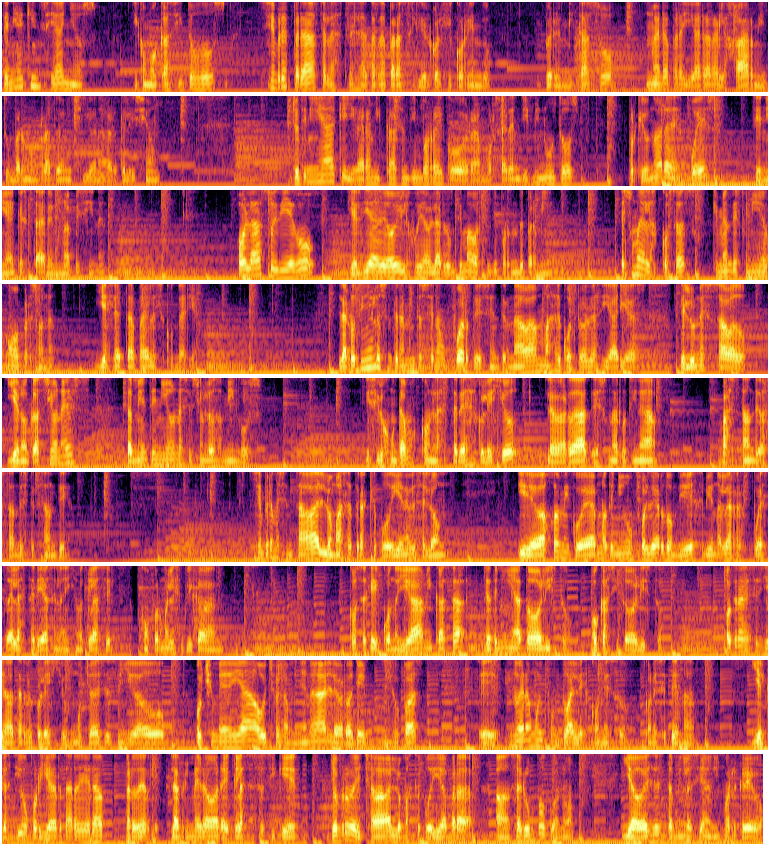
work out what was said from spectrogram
Tenía 15 años y como casi todos, siempre esperaba hasta las 3 de la tarde para salir del colegio corriendo. Pero en mi caso, no era para llegar a relajarme y tumbarme un rato en el sillón a ver televisión. Yo tenía que llegar a mi casa en tiempo récord, a almorzar en 10 minutos, porque una hora después tenía que estar en una piscina. Hola, soy Diego y el día de hoy les voy a hablar de un tema bastante importante para mí. Es una de las cosas que me han definido como persona y es la etapa de la secundaria. La rutina y los entrenamientos eran fuertes, se entrenaba más de 4 horas diarias, de lunes a sábado, y en ocasiones también tenía una sesión los domingos. Y si lo juntamos con las tareas del colegio, la verdad es una rutina bastante, bastante estresante. Siempre me sentaba lo más atrás que podía en el salón y debajo de mi cuaderno tenía un folder donde iba escribiendo las respuestas de las tareas en la misma clase conforme le explicaban. Cosa que cuando llegaba a mi casa ya tenía todo listo, o casi todo listo. Otras veces llegaba tarde al colegio, muchas veces he llegado 8 y media, 8 de la mañana. La verdad que mis papás eh, no eran muy puntuales con eso, con ese tema. Y el castigo por llegar tarde era perder la primera hora de clases, así que yo aprovechaba lo más que podía para avanzar un poco, ¿no? Y a veces también lo hacía en el mismo recreo.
